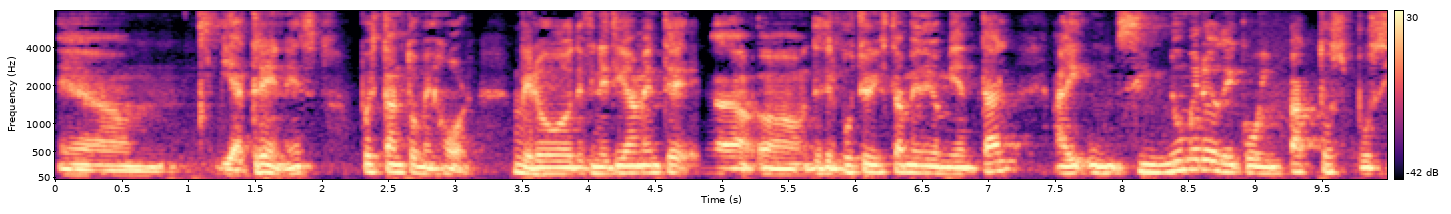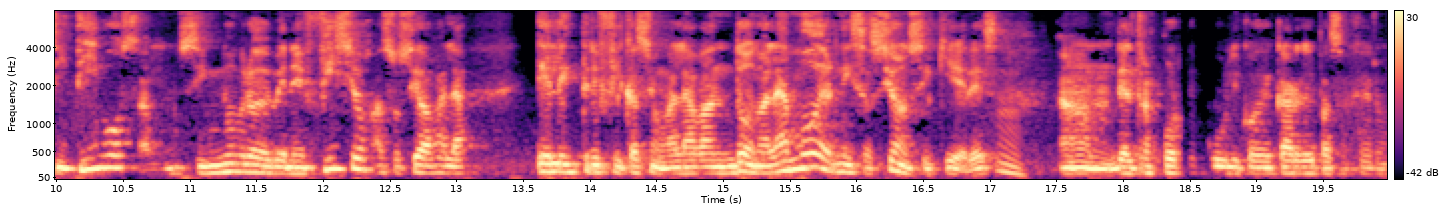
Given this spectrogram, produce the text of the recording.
eh, vía trenes, pues tanto mejor. Pero definitivamente, uh, uh, desde el punto de vista medioambiental, hay un sinnúmero de coimpactos positivos, hay un sinnúmero de beneficios asociados a la electrificación, al abandono, a la modernización, si quieres, mm. um, del transporte público de carga y pasajeros.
